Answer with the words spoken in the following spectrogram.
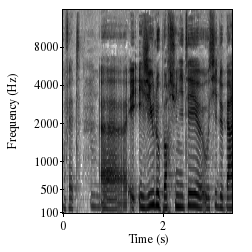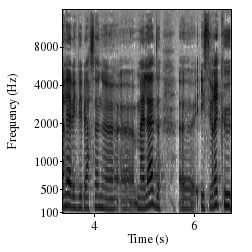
en fait. Mm. Euh, et, j'ai eu l'opportunité euh, aussi de parler avec des personnes euh, malades. et c'est vrai que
